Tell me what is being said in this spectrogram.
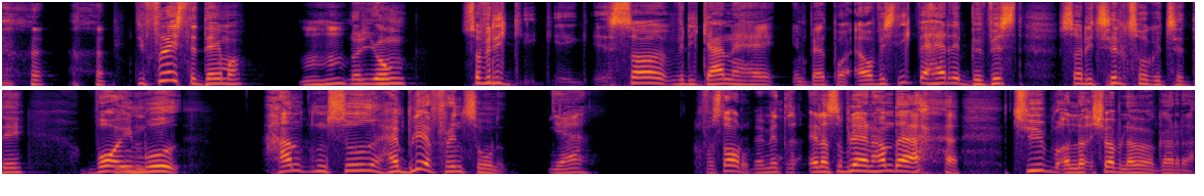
De fleste damer, Mm-hmm. når de er unge, så vil de, så vil de gerne have en bad boy. Og hvis de ikke vil have det bevidst, så er de tiltrukket til det. Hvorimod ham, den søde, han bliver friendzonet. Ja. Forstår du? Mindre... Eller så bliver han ham der typen, og Schwab, lad at gøre det der.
